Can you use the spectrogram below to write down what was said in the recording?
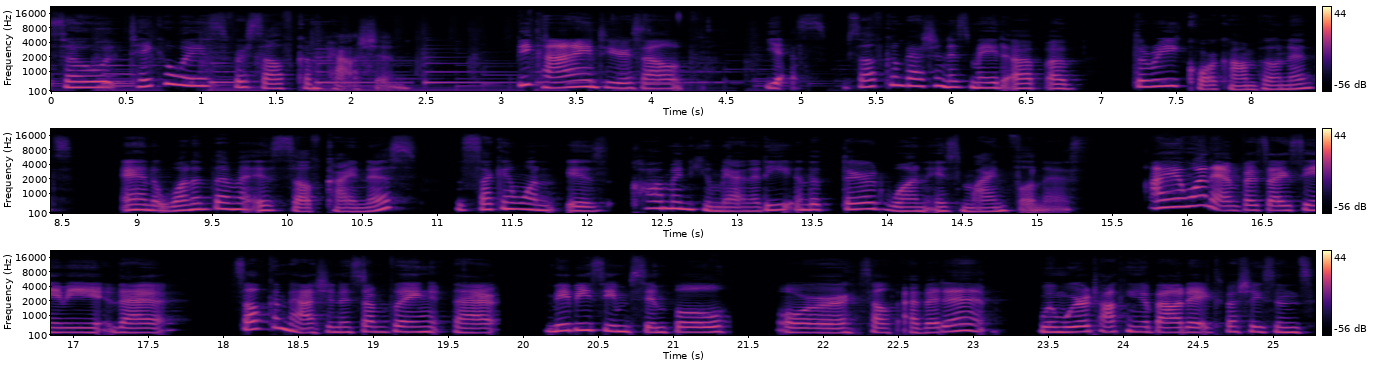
So, takeaways for self compassion be kind to yourself. Yes, self compassion is made up of three core components, and one of them is self kindness, the second one is common humanity, and the third one is mindfulness. I want to emphasize, Sammy, that self compassion is something that maybe seems simple or self evident when we're talking about it, especially since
